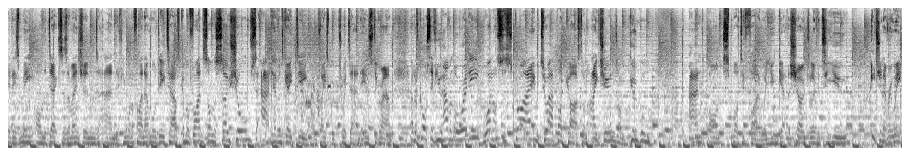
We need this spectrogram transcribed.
It is me on the decks, as I mentioned. And if you want to find out more details, come and find us on the socials at Heaven's Gate Deep on Facebook, Twitter, and Instagram. And of course, if you haven't already, why not subscribe to our podcast on iTunes, on Google, and on Spotify, where you can get the show delivered to you each and every week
